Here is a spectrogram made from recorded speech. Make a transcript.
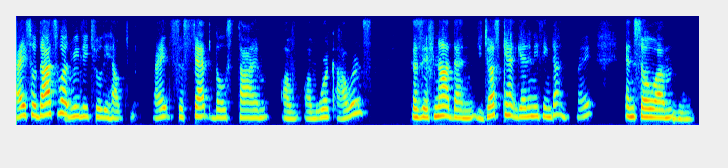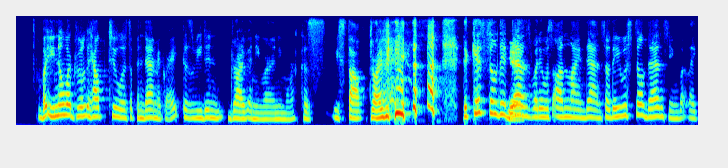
right? So that's what really truly helped me, right? To set those time of, of work hours, because if not, then you just can't get anything done, right? And so, um, mm-hmm. but you know what really helped too was the pandemic, right? Because we didn't drive anywhere anymore because we stopped driving. The kids still did yes. dance, but it was online dance, so they were still dancing, but like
